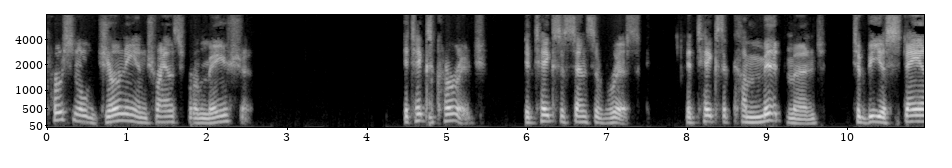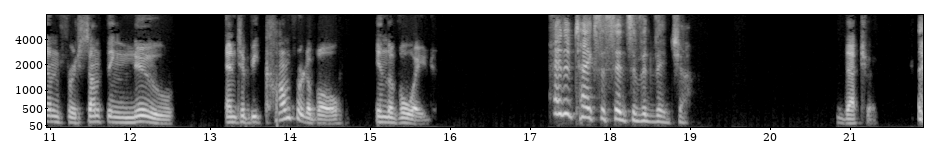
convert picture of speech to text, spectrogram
personal journey and transformation it takes courage. It takes a sense of risk. It takes a commitment to be a stand for something new and to be comfortable in the void. And it takes a sense of adventure. That's too.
